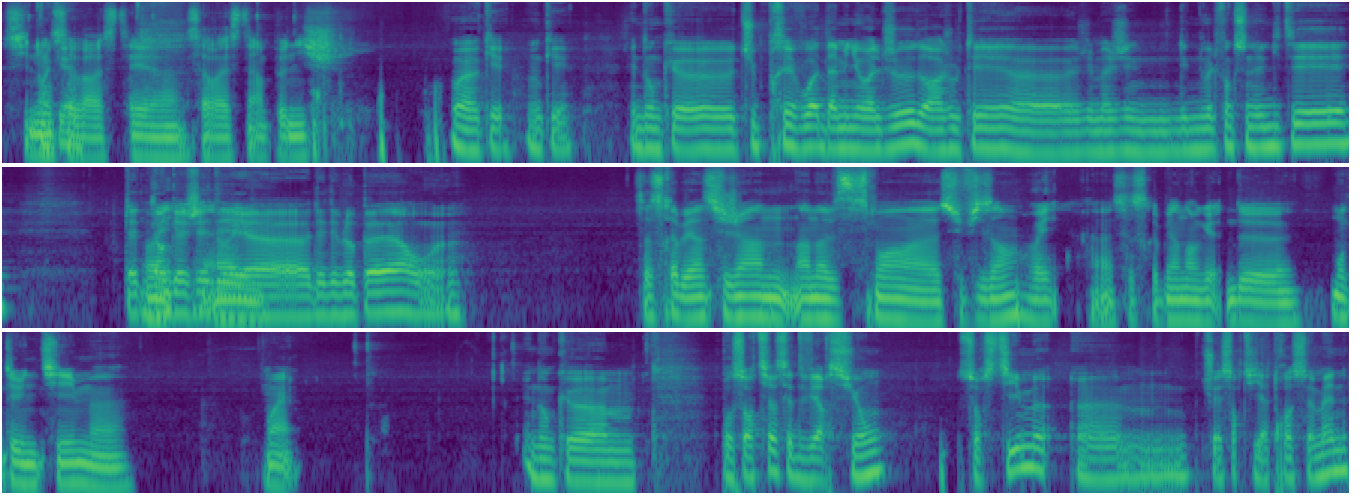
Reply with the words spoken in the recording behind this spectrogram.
Sinon, ça, va rester, euh, ça va rester un peu niche. Ouais, ok, ok. Et donc, euh, tu prévois d'améliorer le jeu, de rajouter, j'imagine, des nouvelles fonctionnalités, peut-être d'engager des, des, développeurs ou... Ça serait bien si j'ai un, investissement suffisant, oui. ça serait bien de monter une team. ouais. Et donc, pour sortir cette version, sur Steam. Euh, tu as sorti il y a trois semaines.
